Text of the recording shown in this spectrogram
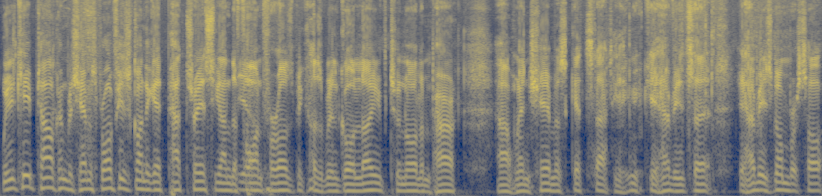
we'll keep talking, but Seamus Brophy is going to get Pat Tracy on the Yeah. phone for us because we'll go live to Nolan Park uh, when Seamus gets that. You, have his uh, you have his number. So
